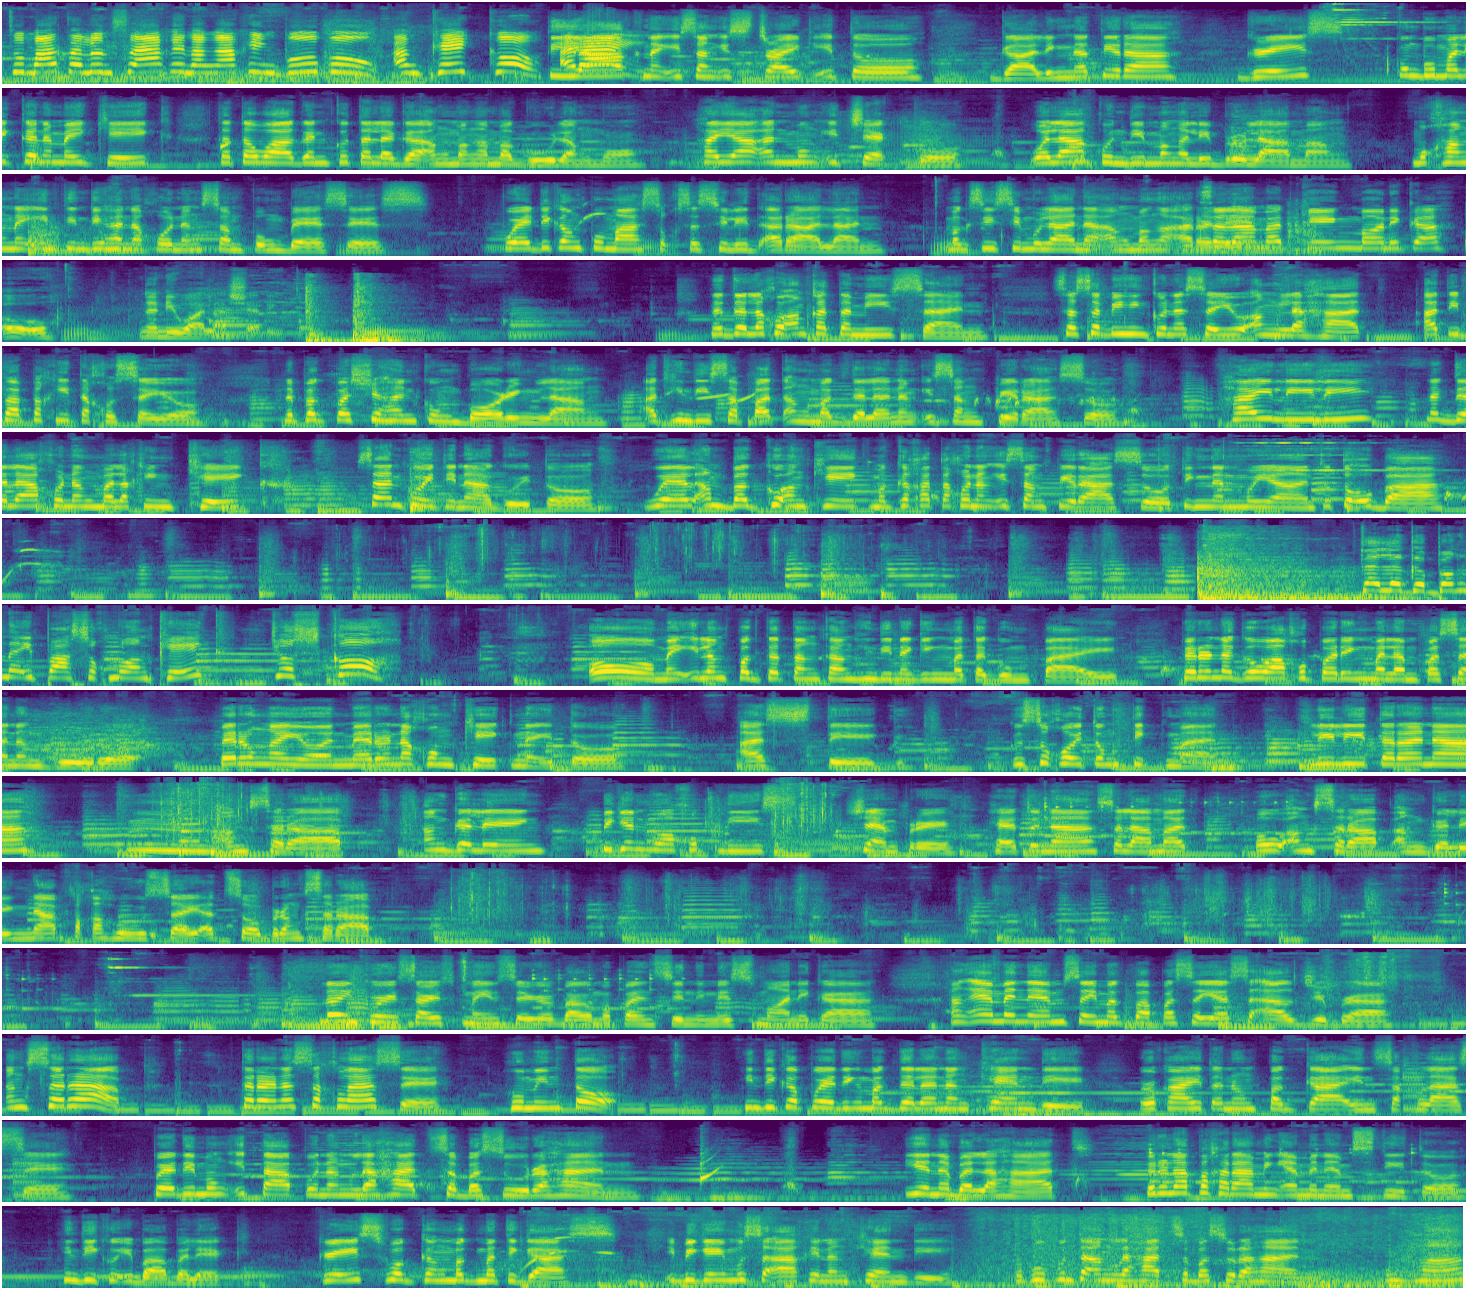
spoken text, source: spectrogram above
Tumatalon sa akin ang aking bubu, ang cake ko. Tiyak Aray! na isang strike ito. Galing na tira. Grace, kung bumalik ka na may cake, tatawagan ko talaga ang mga magulang mo. Hayaan mong i-check ko. Wala kundi mga libro lamang. Mukhang naiintindihan ako ng sampung beses. Pwede kang pumasok sa silid-aralan. Magsisimula na ang mga aralin. Salamat, King Monica. Oo, naniwala siya rito. Nadala ko ang katamisan. Sasabihin ko na sa'yo ang lahat at ipapakita ko sa'yo. Napagpasyahan kong boring lang at hindi sapat ang magdala ng isang piraso. Hi, Lily! Nagdala ako ng malaking cake. Saan ko itinago ito? Well, ang bag ko ang cake. Magkakat ako ng isang piraso. Tingnan mo yan. Totoo ba? Talaga bang naipasok mo ang cake? Diyos ko! Oo, may ilang pagtatangkang hindi naging matagumpay, pero nagawa ko pa ring malampasan ng guro. Pero ngayon, meron akong cake na ito. Astig. Gusto ko itong tikman. Lili, tara na. Hmm, ang sarap. Ang galing. Bigyan mo ako please. Siyempre, heto na. Salamat. Oh, ang sarap, ang galing. Napakahusay at sobrang sarap. Law inquiry starts main server bago mapansin ni Miss Monica. Ang M&M's ay magpapasaya sa algebra. Ang sarap! Tara na sa klase. Huminto. Hindi ka pwedeng magdala ng candy or kahit anong pagkain sa klase. Pwede mong itapon ang lahat sa basurahan. Iyan na ba lahat? Pero napakaraming M&M's dito. Hindi ko ibabalik. Grace, huwag kang magmatigas. Ibigay mo sa akin ang candy. Mapupunta ang lahat sa basurahan. Uh-huh.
